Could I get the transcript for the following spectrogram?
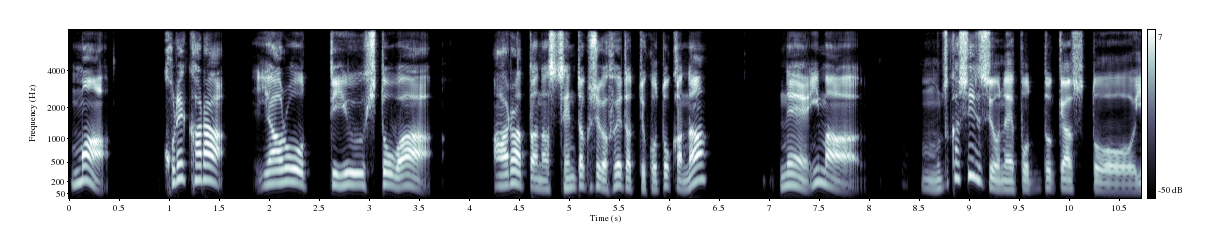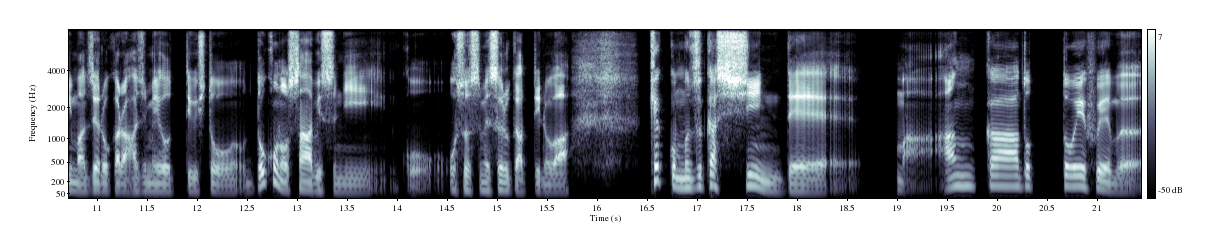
まあ、これからやろうっていう人は、新たな選択肢が増えたってことかな？ねえ、今、難しいですよね。ポッドキャストを今ゼロから始めようっていう人をどこのサービスにこうおすすめするかっていうのは結構難しいんで、まあ、アンカー FM、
